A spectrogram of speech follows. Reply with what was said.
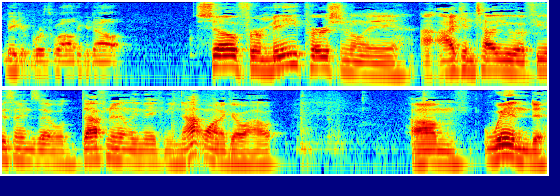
make it worthwhile to get out? So for me personally, I, I can tell you a few things that will definitely make me not want to go out. Um, wind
